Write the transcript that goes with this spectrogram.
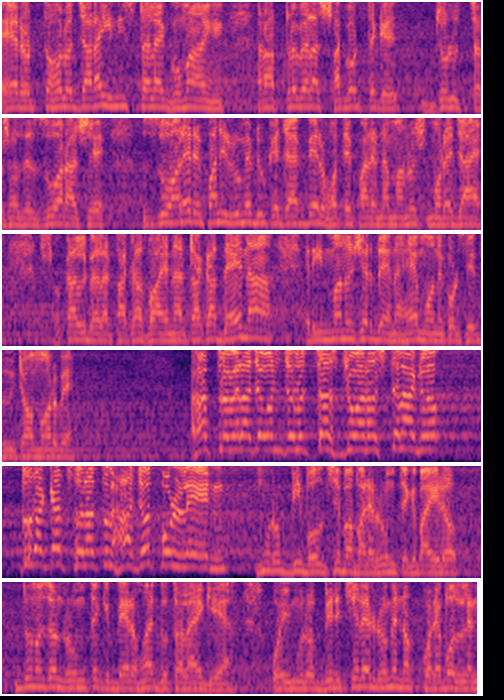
এর অর্থ হলো যারাই নিচতলায় ঘুমায়, রাত্রবেলা সাগর থেকে জলুচ্ছ্বাস আসে, জোয়ার আসে, জোয়ারের পানি রুমে ঢুকে যায়, বের হতে পারে না, মানুষ মরে যায়। সকালবেলা টাকা পায় না, টাকা দেয় না, ঋণ মানুষের দেয় না হ্যাঁ মনে করছে দুইটাও মরবে। রাত্রবেলা যখন জলোচ্ছ্বাস, জোয়ার আসতে লাগল, দুরাকাত সোলাতুল হাজত পড়লেন। মুরব্বী বলছে, বাবারে, রুম থেকে বাইর। হ। দুজন রুম থেকে বের হয় দোতলায় গিয়া ওই মুরব্বীর ছেলের রুমে নক করে বললেন,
